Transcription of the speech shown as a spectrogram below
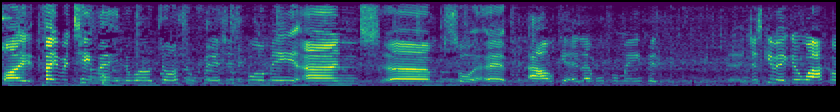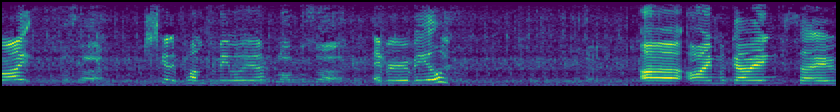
my favourite teammate in the world, Josh, will finish this for me and um, sort it out, get a level for me. Cause uh, just give it a good whack, all right? What's that? Just get it plumbed for me, will you? Vlog, what's that? every reveal. Uh, I'm going, so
